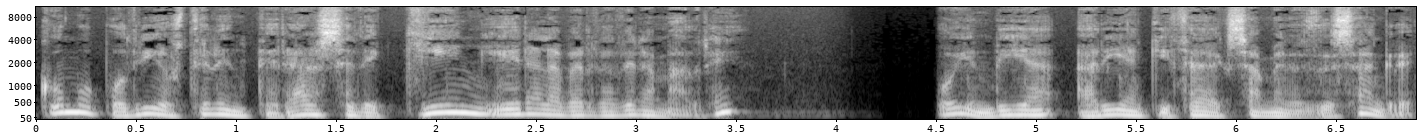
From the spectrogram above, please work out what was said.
¿Cómo podría usted enterarse de quién era la verdadera madre? Hoy en día harían quizá exámenes de sangre,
